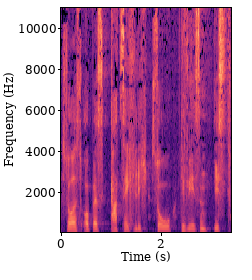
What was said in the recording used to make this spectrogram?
so als ob es tatsächlich so gewesen ist.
